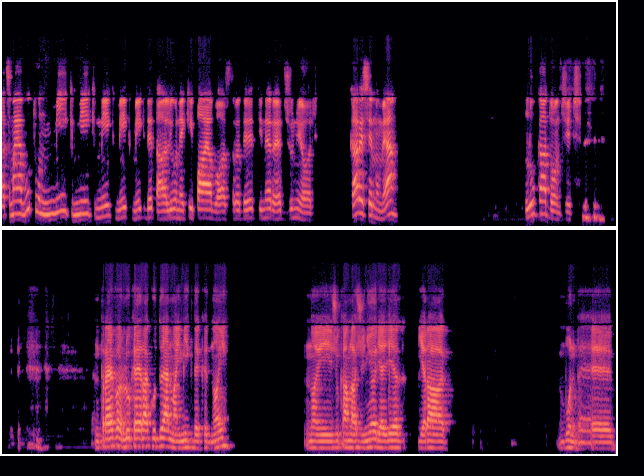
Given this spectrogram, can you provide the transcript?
Ați mai avut un mic, mic, mic, mic, mic detaliu în echipa aia voastră de tineret juniori, care se numea Luca Doncic. Într-adevăr, Luca era cu 2 ani mai mic decât noi. Noi jucam la juniori, iar el era bun pe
